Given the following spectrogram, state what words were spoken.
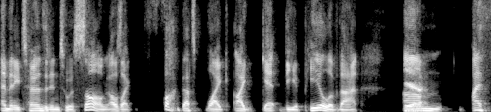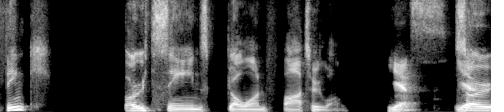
And then he turns it into a song. I was like, "Fuck, that's like I get the appeal of that." Yeah. Um, I think both scenes go on far too long. yes. Yeah.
